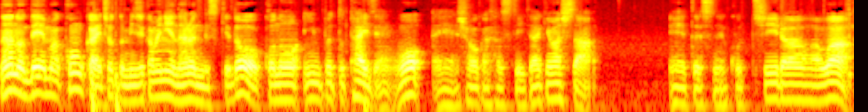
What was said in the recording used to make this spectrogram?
なので、まあ、今回ちょっと短めにはなるんですけど、このインプット大全を、えー、紹介させていただきました。えっ、ー、とですね、こちらは、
